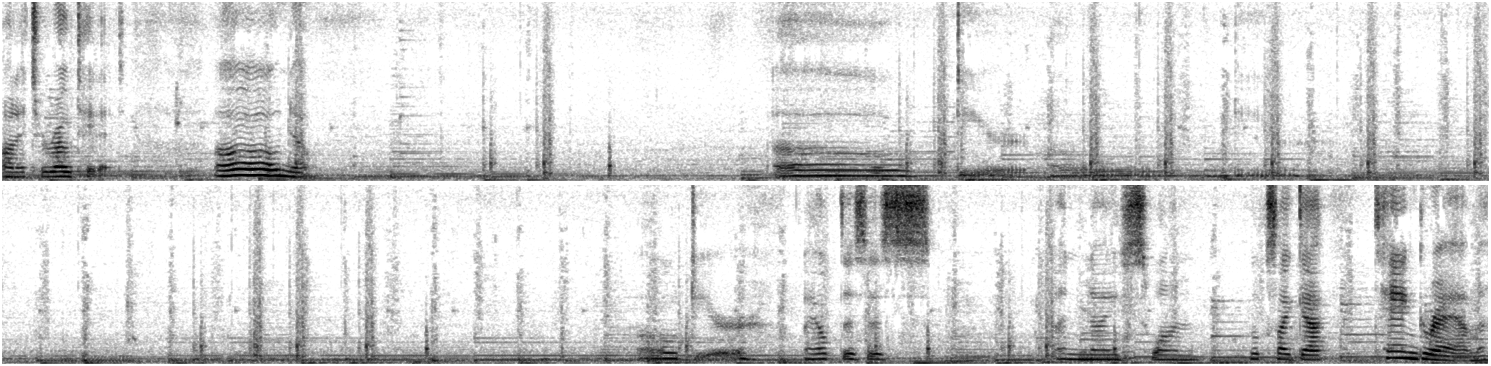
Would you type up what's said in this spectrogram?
on it to rotate it. Oh no. Oh I hope this is a nice one. Looks like a tangram.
